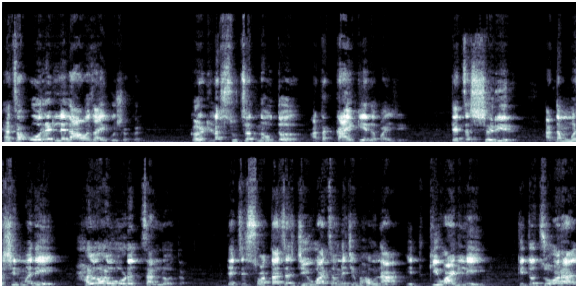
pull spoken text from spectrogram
ह्याचा ओरडलेला आवाज ऐकू शकल. कर्टला सुचत नव्हतं आता काय केलं पाहिजे. त्याचं शरीर आता मशीन मध्ये हळूहळू ओढत चाललं होतं. त्याचे स्वतःचा जीव वाचवण्याची भावना इतकी वाढली की तो जोरात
